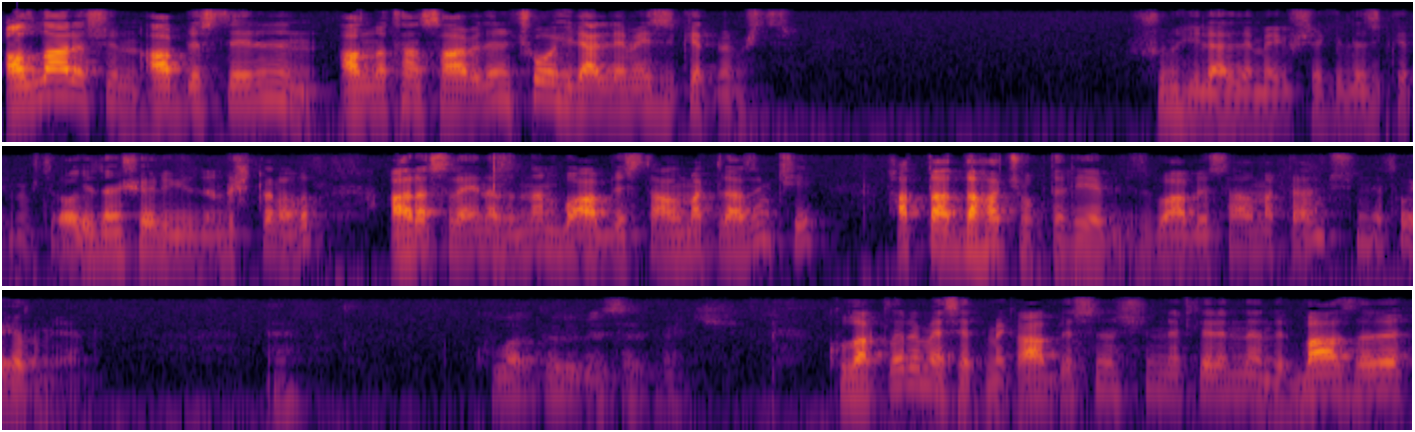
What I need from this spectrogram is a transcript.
Allah Resulü'nün abdestlerinin anlatan sahabelerin çoğu hilallemeyi zikretmemiştir. Şunu hilallemeyi bu şekilde zikretmemiştir. O yüzden şöyle yüzden dıştan alıp ara sıra en azından bu abdesti almak lazım ki hatta daha çok da diyebiliriz. Bu abdesti almak lazım ki sünnete uyalım yani. Kulakları meshetmek. Kulakları meshetmek abdestin sünnetlerindendir. Bazıları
